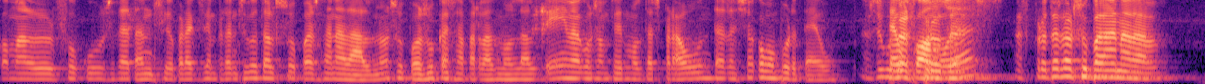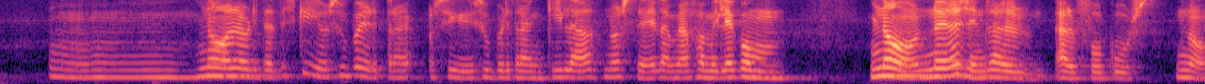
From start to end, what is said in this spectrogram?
com el focus d'atenció? Per exemple, han sigut els sopars de Nadal, no? Suposo que s'ha parlat molt del tema, que us han fet moltes preguntes. Això com ho porteu? Han sigut els protes, els protes del sopar de Nadal. Mm, no, la veritat és que jo super, o sigui, super tranquil·la, no sé, la meva família com No, no era gens el, el focus, no.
